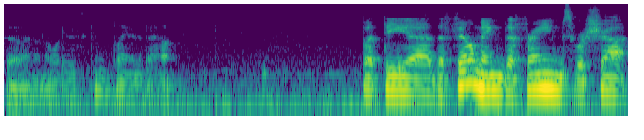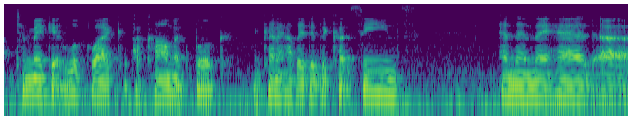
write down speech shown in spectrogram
so I don't know what he was complaining about. But the uh, the filming, the frames were shot to make it look like a comic book, and kind of how they did the cut scenes, and then they had uh,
